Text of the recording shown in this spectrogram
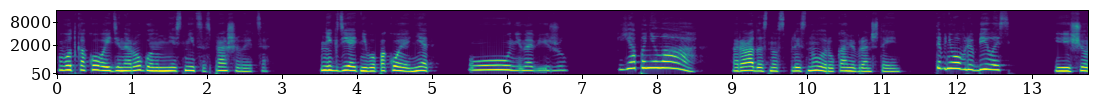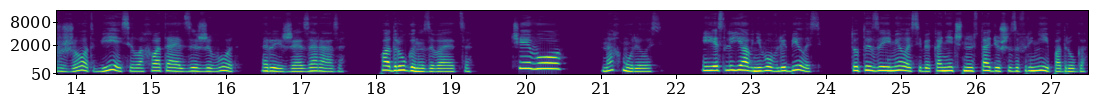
Вот какого единорога он мне снится, спрашивается. Нигде от него покоя нет. У, ненавижу. Я поняла, радостно всплеснула руками Бронштейн. Ты в него влюбилась? И еще ржет, весело хватает за живот, рыжая зараза. Подруга называется. Чего? Нахмурилась. И если я в него влюбилась, то ты заимела себе конечную стадию шизофрении, подруга.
